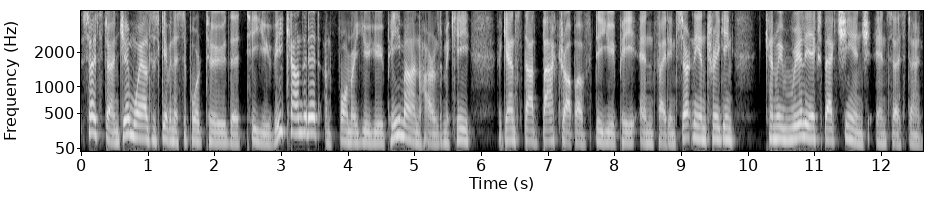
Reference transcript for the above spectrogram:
Southdown, Jim Wells has given his support to the TUV candidate and former UUP man Harold McKee against that backdrop of DUP infighting. Certainly intriguing. Can we really expect change in Southdown?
